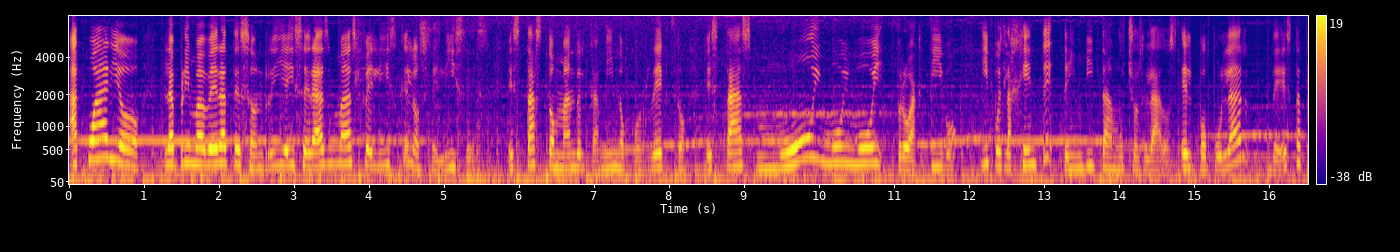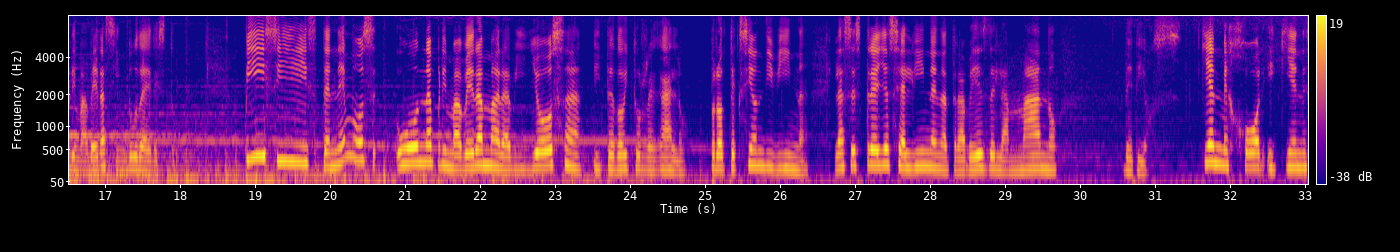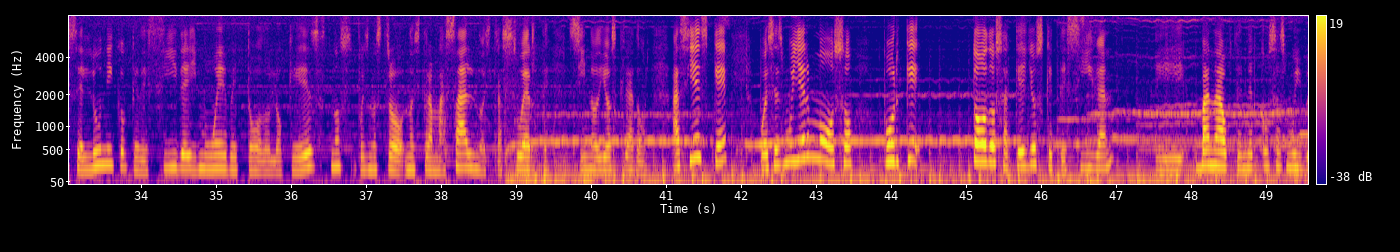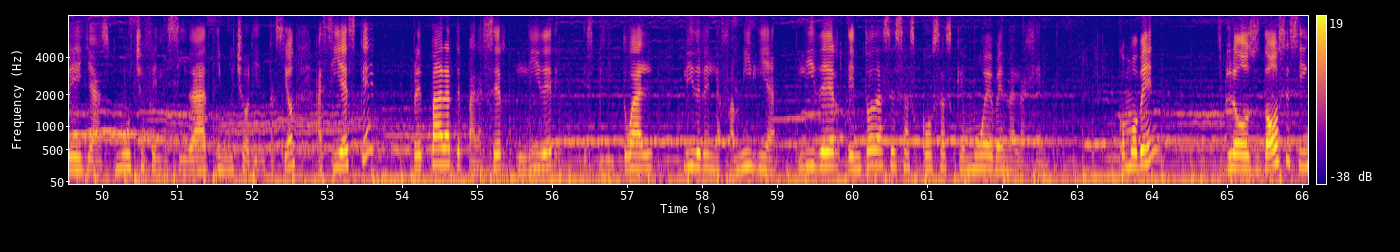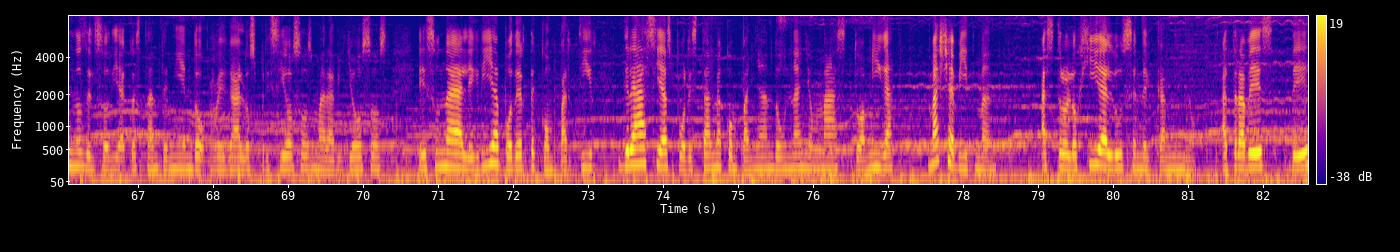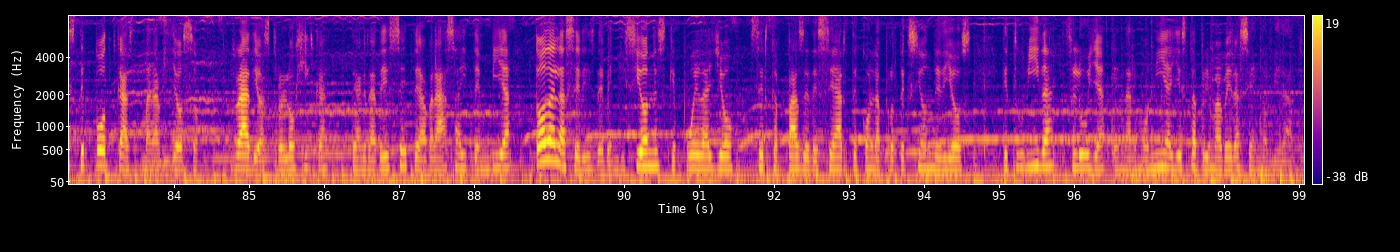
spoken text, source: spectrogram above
Acuario, la primavera te sonríe y serás más feliz que los felices estás tomando el camino correcto, estás muy, muy, muy proactivo y pues la gente te invita a muchos lados. El popular de esta primavera sin duda eres tú. Piscis, tenemos una primavera maravillosa y te doy tu regalo. Protección divina. Las estrellas se alinean a través de la mano de Dios quién mejor y quién es el único que decide y mueve todo lo que es pues nuestro, nuestra masal, nuestra suerte, sino Dios creador. Así es que, pues es muy hermoso porque todos aquellos que te sigan eh, van a obtener cosas muy bellas, mucha felicidad y mucha orientación. Así es que prepárate para ser líder espiritual, líder en la familia, líder en todas esas cosas que mueven a la gente. Como ven, los 12 signos del zodiaco están teniendo regalos preciosos, maravillosos. Es una alegría poderte compartir. Gracias por estarme acompañando un año más, tu amiga Masha Bitman. Astrología Luz en el Camino, a través de este podcast maravilloso, Radio Astrológica, te agradece, te abraza y te envía todas las series de bendiciones que pueda yo ser capaz de desearte con la protección de Dios, que tu vida fluya en armonía y esta primavera sea inolvidable.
